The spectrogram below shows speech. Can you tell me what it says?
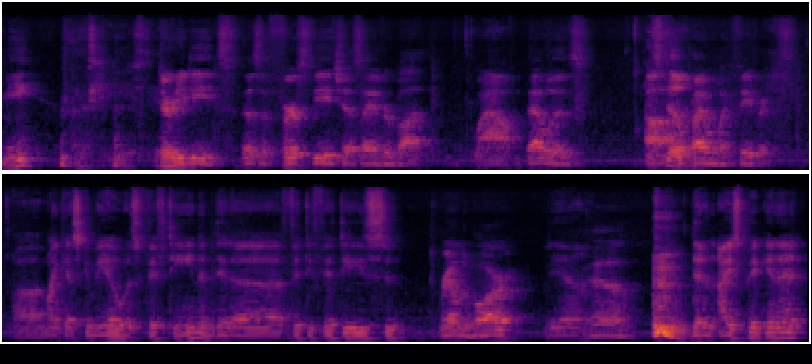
Me? Dirty Deeds. That was the first VHS I ever bought. Wow. That was Uh, still probably one of my favorites. Uh, Mike Escamilla was 15 and did a 50 50 Rail to bar. Yeah. Yeah. did an ice pick in it.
